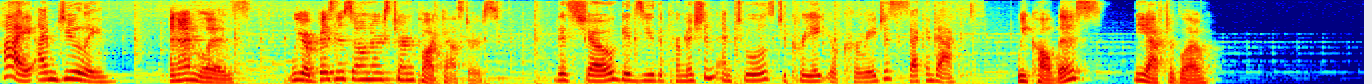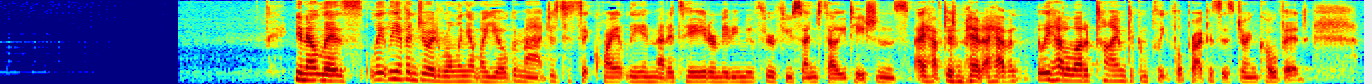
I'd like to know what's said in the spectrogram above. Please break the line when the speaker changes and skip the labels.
Hi, I'm Julie.
And I'm Liz. We are business owners turned podcasters.
This show gives you the permission and tools to create your courageous second act.
We call this the Afterglow.
You know, Liz, lately I've enjoyed rolling out my yoga mat just to sit quietly and meditate or maybe move through a few sun salutations. I have to admit, I haven't really had a lot of time to complete full practices during COVID.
